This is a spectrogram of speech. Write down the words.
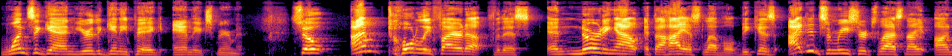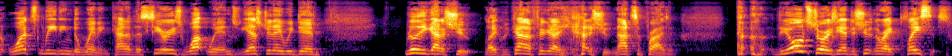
once again, you're the guinea pig and the experiment. So I'm totally fired up for this and nerding out at the highest level because I did some research last night on what's leading to winning, kind of the series what wins. Yesterday we did really you got to shoot. Like we kind of figured out you got to shoot. Not surprising. the old stories you had to shoot in the right places.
